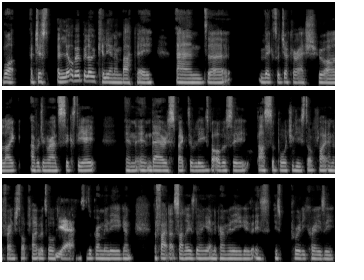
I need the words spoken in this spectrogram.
what just a little bit below Kylian Mbappe and uh, Viktor Gyökeres, who are like averaging around 68 in in their respective leagues. But obviously, that's the Portuguese top flight and the French top flight we're talking yeah. about. This is the Premier League, and the fact that Salah is doing it in the Premier League is is, is pretty crazy.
